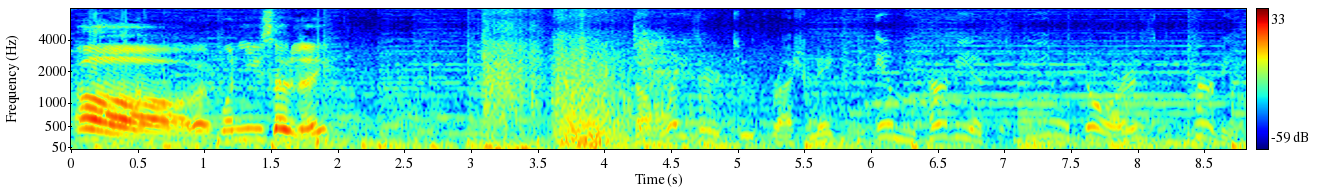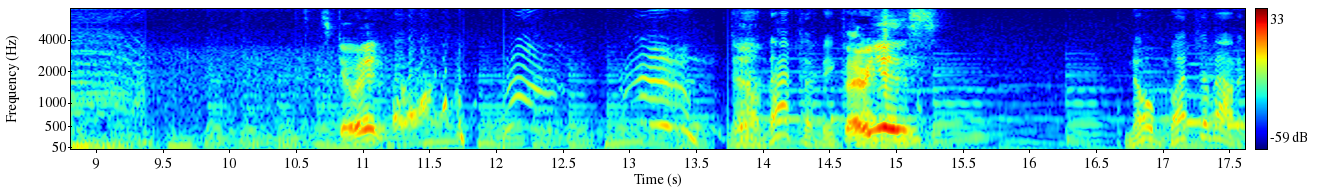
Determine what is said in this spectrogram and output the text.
Oh, one use only. Toothbrush makes impervious steel doors pervious. Let's go in. Now that's a big There he is. No buts about it.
